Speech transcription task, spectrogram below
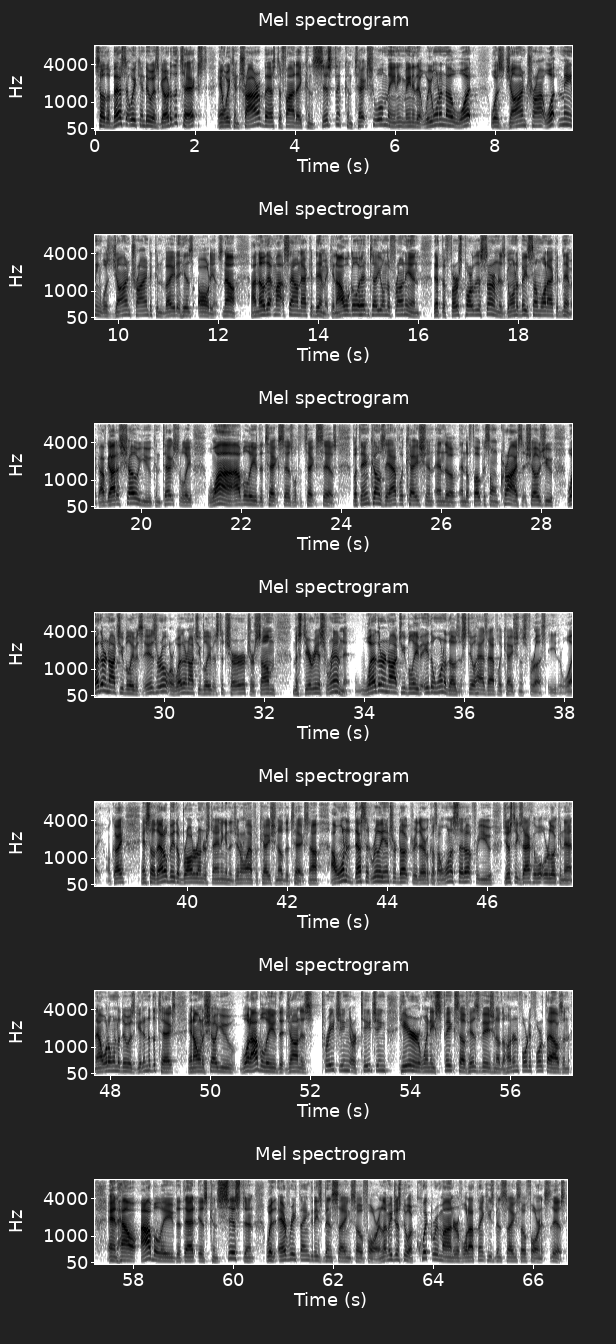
So the best that we can do is go to the text and we can try our best to find a consistent contextual meaning, meaning that we want to know what was John trying, what meaning was John trying to convey to his audience? Now, I know that might sound academic, and I will go ahead and tell you on the front end that the first part of this sermon is going to be somewhat academic. I've got to show you contextually why I believe the text says what the text says. But then comes the application and the, and the focus on Christ that shows you whether or not you believe it's Israel or whether or not you believe it's the church or some mysterious remnant. Whether or not you believe either one of those, it still has applications for us either way, okay? And so that'll be the broader understanding and the general application of the text. Now, I wanted, that's it really introductory there because I want to set up for you just exactly what we're looking at. Now, what I want to do is get into the text and I want to show you what I believe that John is preaching or teaching here when he speaks of his vision of the 144,000 and how I believe that that is consistent with everything that he's been saying so far. And let me just do a quick reminder of what I think he's been saying so far, and it's this.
